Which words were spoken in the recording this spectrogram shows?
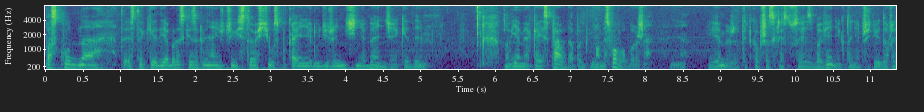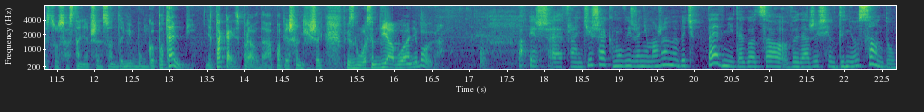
paskudne, to jest takie diabelskie zaklinanie rzeczywistości, uspokajanie ludzi, że nic nie będzie, kiedy no wiemy, jaka jest prawda, bo mamy Słowo Boże. Nie? I wiemy, że tylko przez Chrystusa jest zbawienie. Kto nie przyjdzie do Chrystusa, stanie przed sądem i Bóg go potępi. Nie taka jest prawda, a papież Franciszek to jest głosem diabła, a nie Boga. Papież e, Franciszek mówi, że nie możemy być pewni tego, co wydarzy się w dniu sądu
